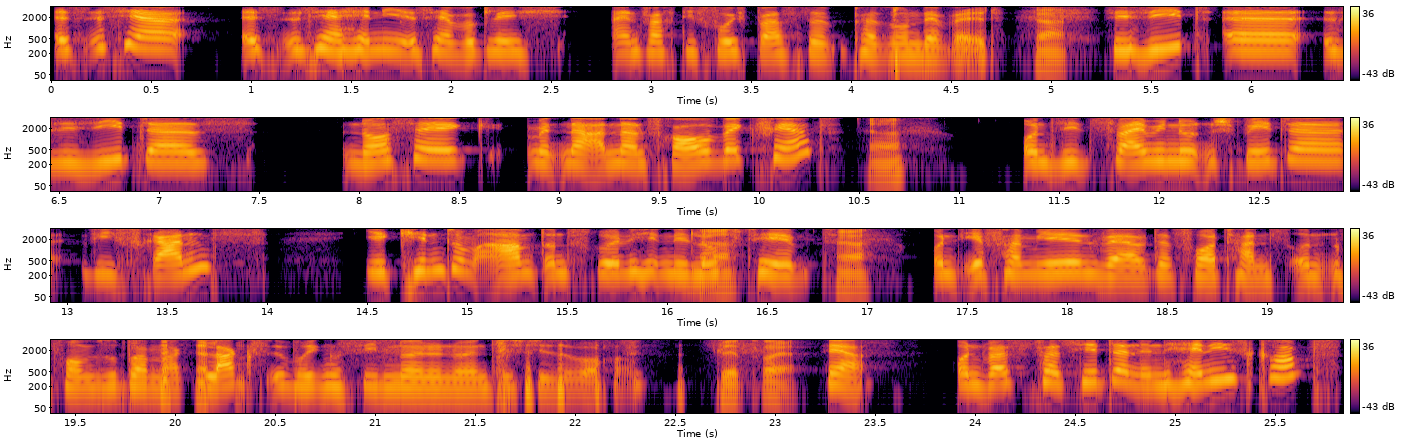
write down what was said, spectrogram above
Es ist ja, es ist ja, Henny ist ja wirklich einfach die furchtbarste Person der Welt. Ja. Sie sieht, äh, sie sieht, dass Nosek mit einer anderen Frau wegfährt ja. und sieht zwei Minuten später, wie Franz ihr Kind umarmt und fröhlich in die Ja. Luft hebt. Ja. Und ihr Familienwerte vortanzt unten vorm Supermarkt. Lachs übrigens 7,99 diese Woche. Sehr teuer. Ja. Und was passiert dann in Hennys Kopf?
